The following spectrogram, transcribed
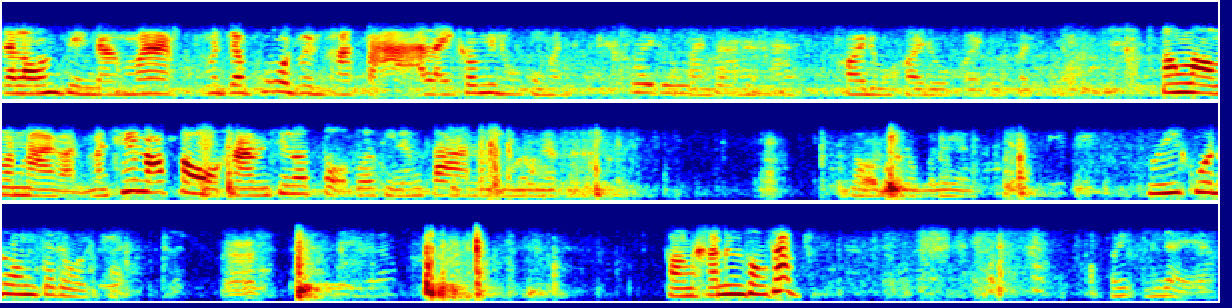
จะร้องเสียงดังมาก มันจะพูดเป็นภาษาอะไรก็ไม่รู้ของมันคอยดูมันนะคะ คอยดูคอยดูคอยดูคอยดูต้องรอมันมาก่อน มันชื่อน็อตโตค่ะ มันชื่อน็อตโตตัวสีน้ำตาลดูนะคะลองดูลงไปเลยงเฮ้ยกลัวโดนกระโดดค่ะฮะฟังนะคะหนึ่งสองสามเฮ้ยที่ไหนอะ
